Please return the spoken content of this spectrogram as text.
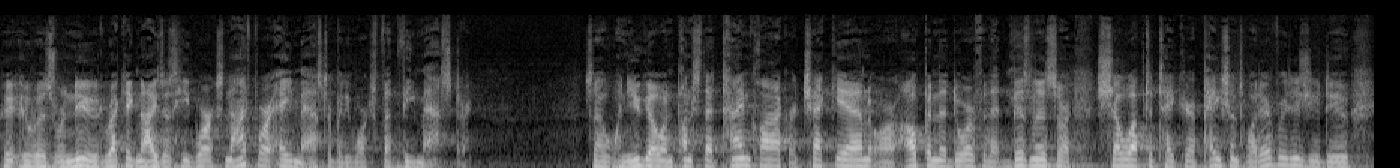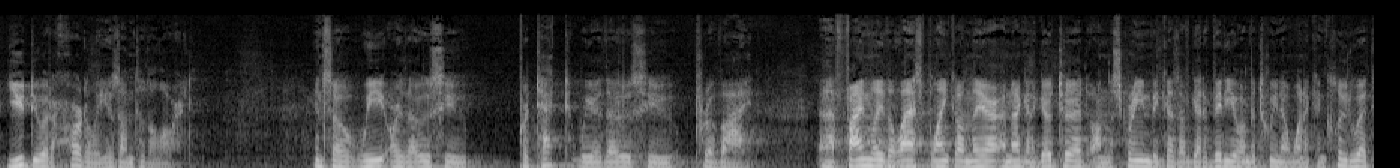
who, who was renewed recognizes he works not for a a master, but he works for the master. So when you go and punch that time clock or check in or open the door for that business or show up to take care of patients, whatever it is you do, you do it heartily as unto the Lord. And so we are those who protect, we are those who provide. Uh, finally, the last blank on there, I'm not going to go to it on the screen because I've got a video in between I want to conclude with.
